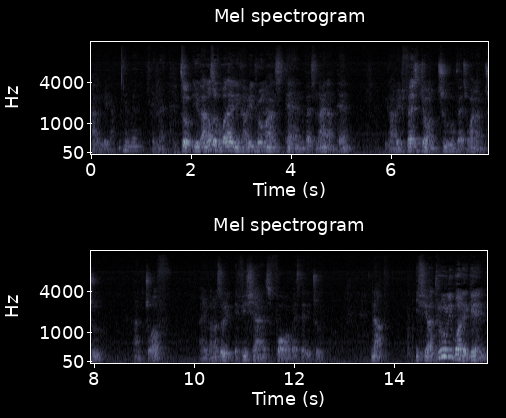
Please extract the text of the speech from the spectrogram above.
Hallelujah. Amen. Amen. So you can also further you can read Romans 10, verse 9 and 10. You can read First John 2, verse 1 and 2 and 12. And you can also read Ephesians 4, verse 32. Now, if you are truly born again,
